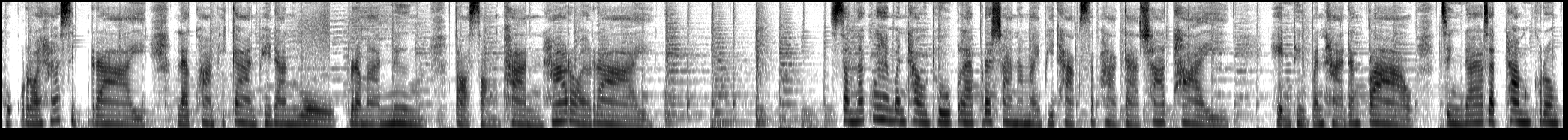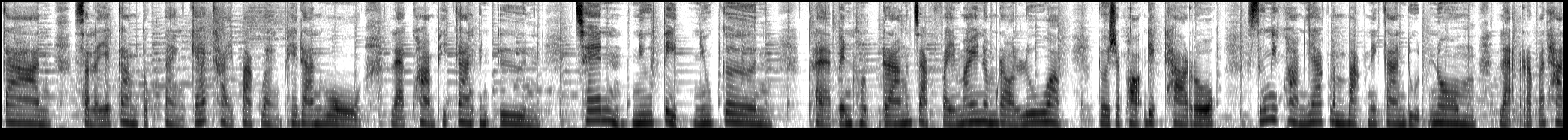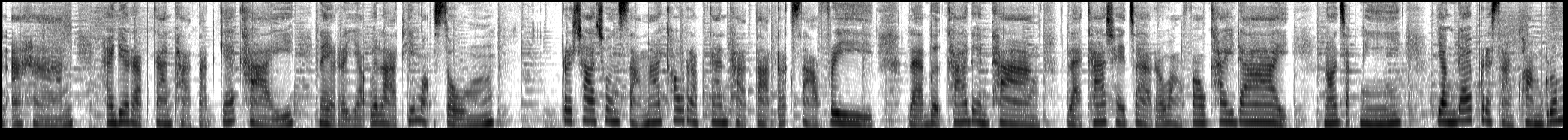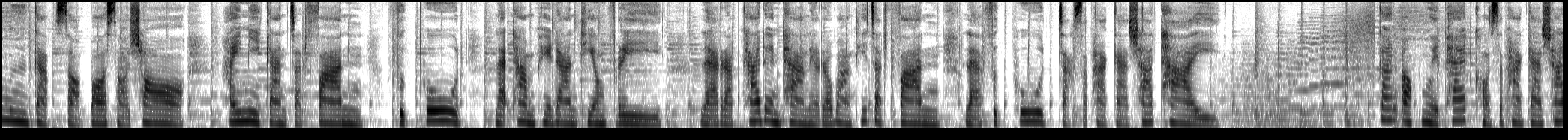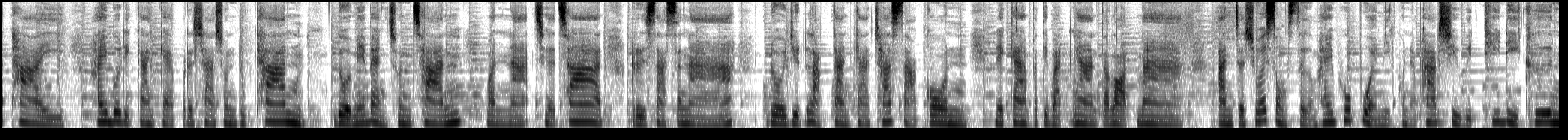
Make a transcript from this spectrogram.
650 ราย และความพิการเพดานโวประมาณ 1 ต่อ 2,500 ราย สำนักงานบรรเทาทุกข์และประชานามัยพิทักษ์สภากาชาติไทย เห็นถึงปัญหาดังกล่าว จึงได้จัดทำโครงการศัลยกรรมตกแต่งแก้ไขปากแหว่งเพดานโว และความพิการอื่นๆ เช่น นิ้วติด นิ้วเกิน แผลเป็นหดรั้งจากไฟไหม้น้ำร้อนลวก โดยเฉพาะเด็กทารก ซึ่งมีความยากลำบากในการดูดนม และรับประทานอาหาร ให้ได้รับการผ่าตัดแก้ไข ในระยะเวลาที่เหมาะสม ประชาชนสามารถเข้ารับการผ่าตัดรักษาฟรี และเบิกค่าเดินทาง และค่าใช้จ่ายระหว่างเฝ้าไข้ได้ นอกจากนี้ยังได้ประสานความร่วมมือกับสปสช ให้มีการจัดฟัน ฝึกพูด และทำเพดานเทียมฟรี และรับค่าเดินทางในระหว่างที่จัดฟัน และฝึกพูดจากสภากาชาติไทย การออกหน่วยแพทย์ของสภากาชาติไทย ให้บริการแก่ประชาชนทุกท่าน โดยไม่แบ่งชนชั้น วรรณะ เชื้อชาติ หรือศาสนา โดยยึดหลักการการชาติสากล ในการปฏิบัติงานตลอดมา อันจะช่วยส่งเสริมให้ผู้ป่วยมีคุณภาพชีวิตที่ดีขึ้น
